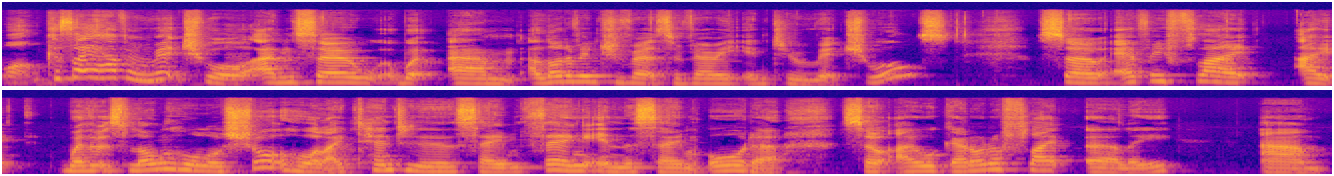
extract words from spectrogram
well, because I have a ritual. And so um, a lot of introverts are very into rituals. So every flight, I whether it's long haul or short haul, I tend to do the same thing in the same order. So I will get on a flight early, um,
